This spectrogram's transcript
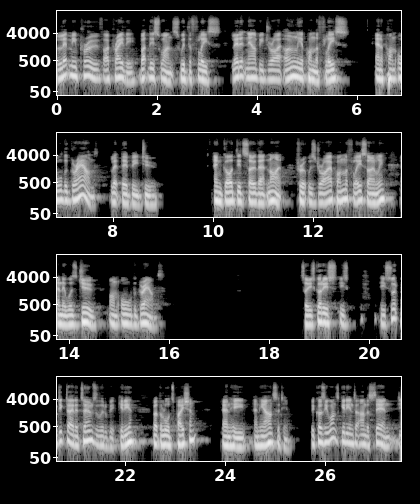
Let me prove, I pray thee, but this once with the fleece. Let it now be dry only upon the fleece, and upon all the ground let there be dew. And God did so that night, for it was dry upon the fleece only, and there was dew on all the ground. So he's got his, his, he's sort of dictated terms a little bit, Gideon, but the Lord's patient, and he, and he answered him. Because he wants Gideon to understand,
